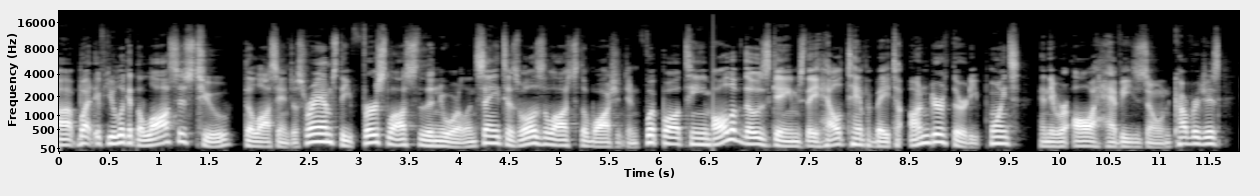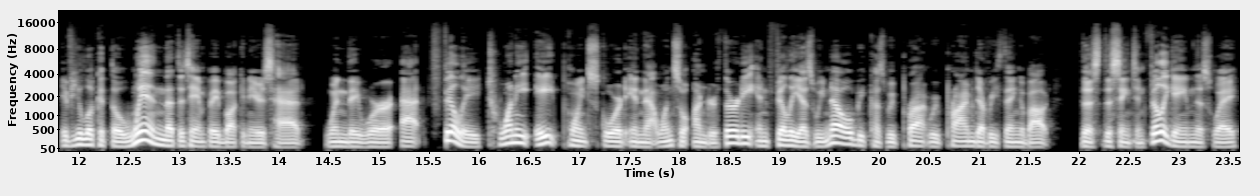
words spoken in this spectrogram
Uh, but if you look at the losses to the Los Angeles Rams, the first loss to the New Orleans Saints, as well as the loss to the Washington football team, all of those games, they held Tampa Bay to under 30 points, and they were all heavy zone coverages. If you look at the win that the Tampa Bay Buccaneers had when they were at Philly, 28 points scored in that one, so under 30. And Philly, as we know, because we, we primed everything about this, the Saints and Philly game this way,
